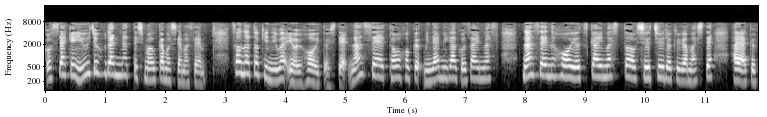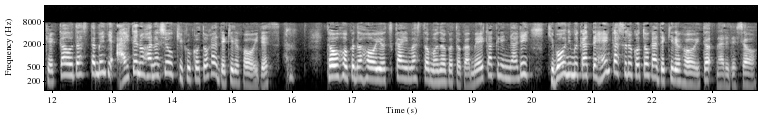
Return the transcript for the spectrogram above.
少しだけ優柔不断になってしまうかもしれません。そんな時には良い方位として南西東北南がございます。南西の方位を使いますと集中力が増して早く結果をを出すために相手の話を聞くことができる方位です。東北の方位を使いますと物事が明確になり希望に向かって変化することができる方位となるでしょう。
